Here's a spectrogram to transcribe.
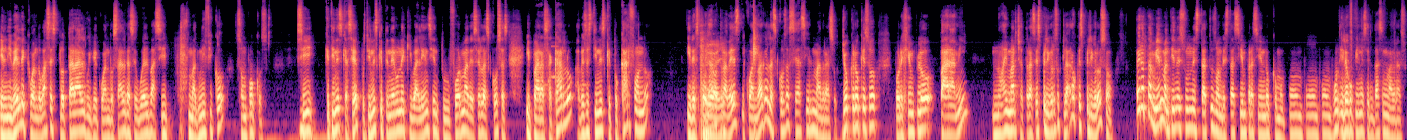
el nivel de que cuando vas a explotar algo y que cuando salga se vuelva así magnífico, son pocos. Sí, ¿qué tienes que hacer? Pues tienes que tener una equivalencia en tu forma de hacer las cosas. Y para sacarlo, a veces tienes que tocar fondo y despegar De ahí. otra vez. Y cuando hagas las cosas, sea así el madrazo. Yo creo que eso, por ejemplo, para mí, no hay marcha atrás. ¿Es peligroso? Claro que es peligroso. Pero también mantienes un estatus donde estás siempre haciendo como pum, pum, pum, pum, y luego vienes el das el madrazo.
